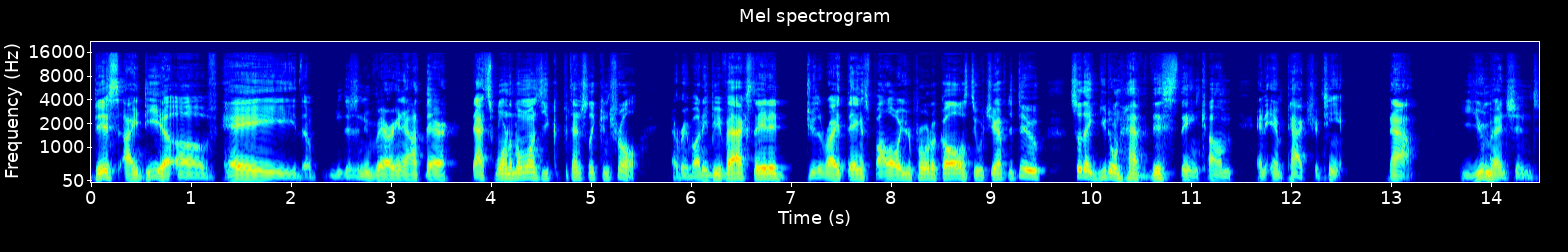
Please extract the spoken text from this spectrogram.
this idea of hey the, there's a new variant out there that's one of the ones you could potentially control everybody be vaccinated do the right things follow all your protocols do what you have to do so that you don't have this thing come and impact your team. Now you mentioned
